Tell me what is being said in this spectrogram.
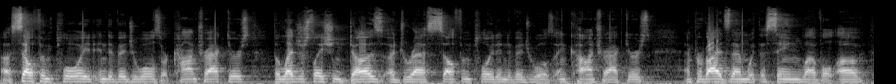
uh, self employed individuals or contractors. The legislation does address self employed individuals and contractors and provides them with the same level of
